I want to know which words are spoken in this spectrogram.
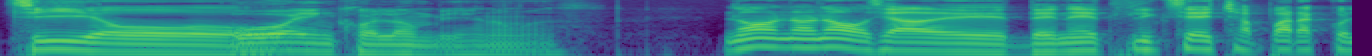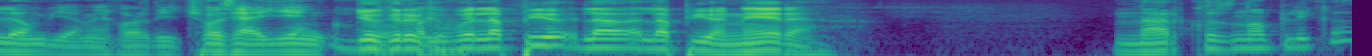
Sí, o... o en Colombia nomás. No, no, no, o sea, de, de Netflix hecha para Colombia, mejor dicho, o sea, y en... Yo creo que fue la, la pionera. ¿Narcos no aplica?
